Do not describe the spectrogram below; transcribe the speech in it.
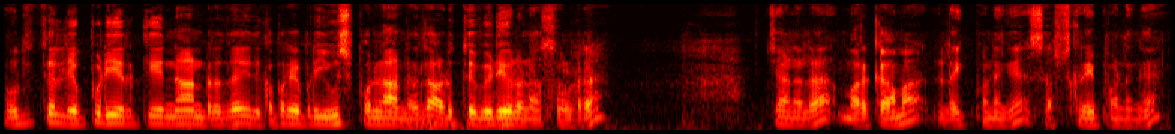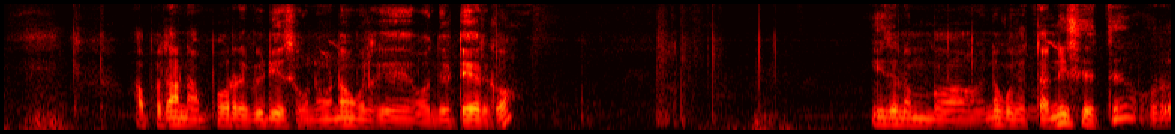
நொதித்தல் எப்படி இருக்குது என்னான்றதை இதுக்கப்புறம் எப்படி யூஸ் பண்ணலான்றதை அடுத்த வீடியோவில் நான் சொல்கிறேன் சேனலை மறக்காமல் லைக் பண்ணுங்கள் சப்ஸ்கிரைப் பண்ணுங்கள் அப்போ தான் நான் போடுற வீடியோஸ் ஒன்று ஒன்று உங்களுக்கு வந்துகிட்டே இருக்கும். இது நம்ம இன்னும் கொஞ்சம் தண்ணி சேர்த்து ஒரு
